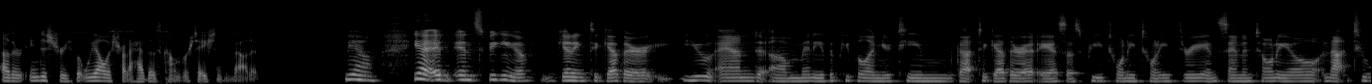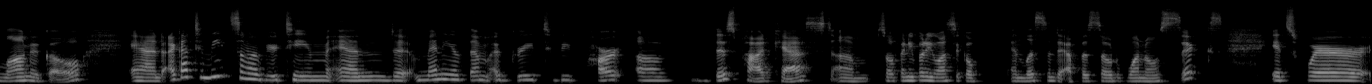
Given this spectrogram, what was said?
other industries, but we always try to have those conversations about it. Yeah. Yeah. And, and speaking of getting together, you and um, many of the people on your team got together at ASSP 2023 in San Antonio not too long ago. And I got to meet some of your team, and many of them agreed to be part of this podcast. Um, so if anybody wants to go and listen to episode 106, it's where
